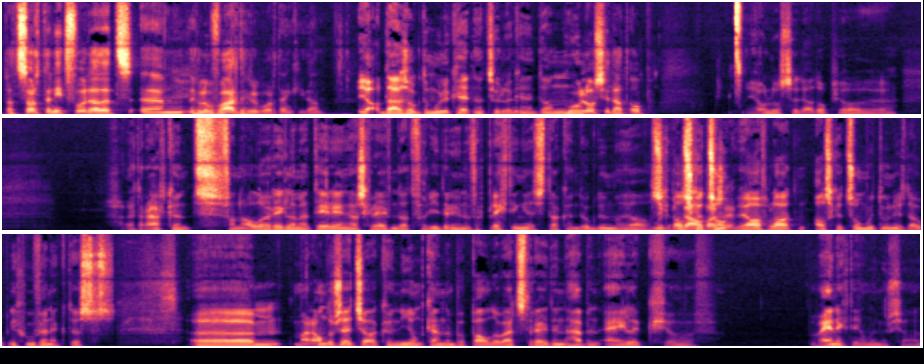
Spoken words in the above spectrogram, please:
dat zorgt er niet voor dat het ehm, geloofwaardiger wordt, denk ik dan. Ja, dat is ook de moeilijkheid natuurlijk. Hè. Dan, Hoe los je dat op? Ja, los je dat op? Ja, eh, uiteraard kunt van alle reglementeringen gaan schrijven dat voor iedereen een verplichting is. Dat kun je ook doen. Maar ja, als, als, je het zo, ja, voilà, als je het zo moet doen, is dat ook niet goed, vind ik. Dus, ehm, maar anderzijds, ja, kun je niet ontkennen, bepaalde wedstrijden hebben eigenlijk ja, weinig deelnemers. Ja. Eh,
